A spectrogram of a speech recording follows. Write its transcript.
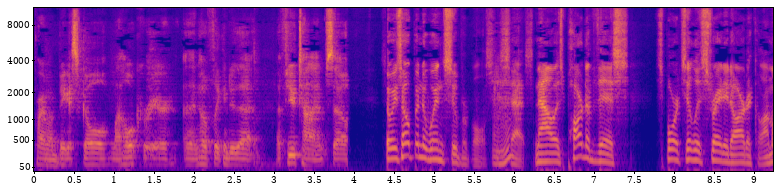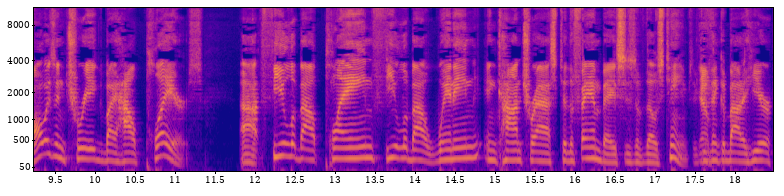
probably my biggest goal my whole career, and then hopefully can do that a few times. So So he's hoping to win Super Bowls, he Mhm. says. Now, as part of this Sports Illustrated article, I'm always intrigued by how players uh, feel about playing, feel about winning, in contrast to the fan bases of those teams. If you think about it here,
